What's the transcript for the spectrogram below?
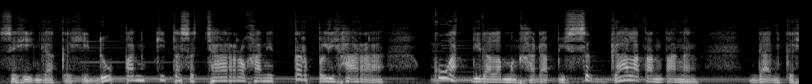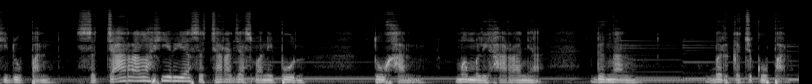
sehingga kehidupan kita secara rohani terpelihara, kuat di dalam menghadapi segala tantangan dan kehidupan secara lahiriah, secara jasmani pun Tuhan memeliharanya dengan berkecukupan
